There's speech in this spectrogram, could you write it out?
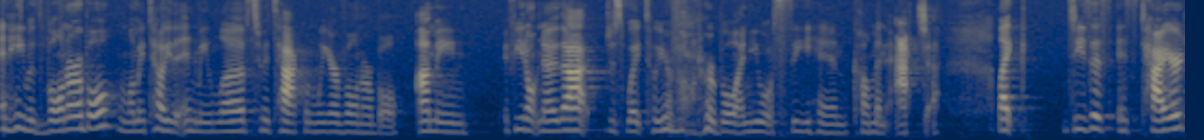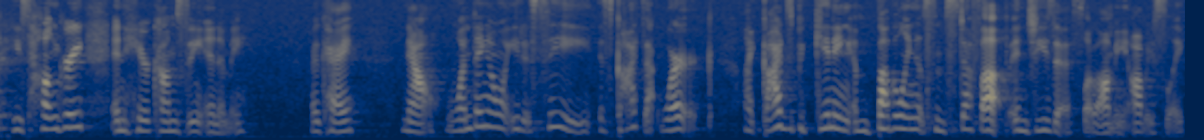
and he was vulnerable. And let me tell you, the enemy loves to attack when we are vulnerable. I mean, if you don't know that, just wait till you're vulnerable and you will see him coming at you. Like, Jesus is tired, he's hungry, and here comes the enemy, okay? Now, one thing I want you to see is God's at work. Like God's beginning and bubbling some stuff up in Jesus. So, I mean, obviously.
